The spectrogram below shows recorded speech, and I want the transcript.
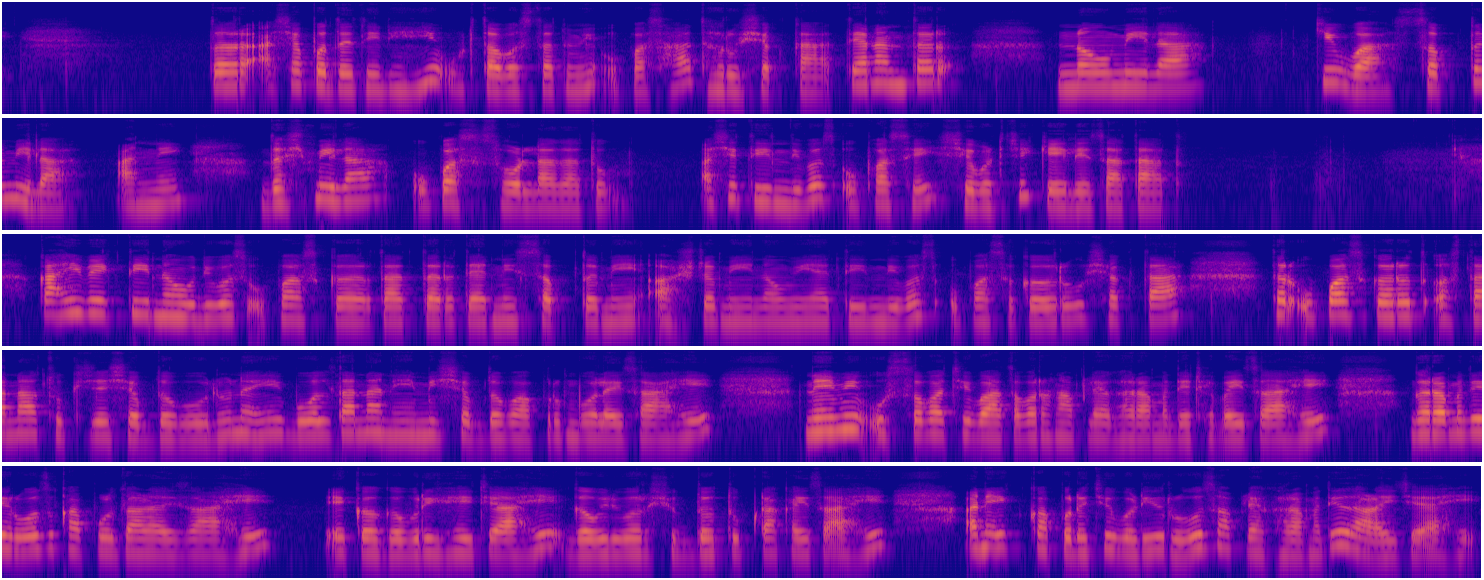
तर अशा पद्धतीनेही उठता बसता तुम्ही उपवास हा धरू शकता. त्यानंतर नवमीला किंवा सप्तमीला आणि दशमीला उपवास सोडला जातो. असे तीन दिवस उपवास हे शेवटचे केले जातात. काही व्यक्ती नऊ दिवस उपवास करतात तर त्यांनी सप्तमी अष्टमी नवमी या तीन दिवस उपवास करू शकता. तर उपवास करत असताना चुकीचे शब्द बोलू नये. बोलताना नेहमी शब्द वापरून बोलायचा आहे. नेहमी उत्सवाचे वातावरण आपल्या घरामध्ये ठेवायचं आहे. घरामध्ये रोज कापूर जाळायचा आहे. एक गौरी घ्यायची आहे. गौरीवर शुद्ध तूप टाकायचं आहे. आणि एक कापुराची वडी रोज आपल्या घरामध्ये जाळायची आहे.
